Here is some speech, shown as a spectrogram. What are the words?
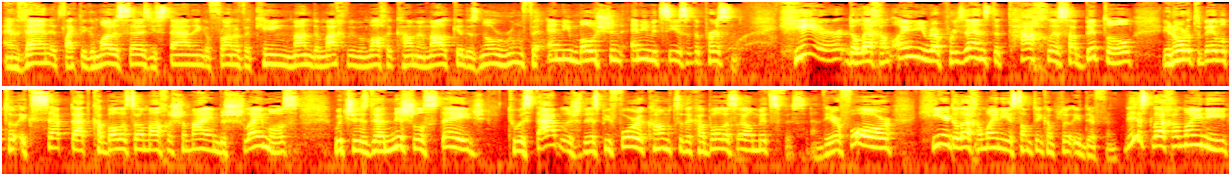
And then it's like the Gemara says, you're standing in front of a king, man malke, there's no room for any motion, any mitzias of the person. Here, the lechem oini represents the tachlis habitul in order to be able to accept that Kabbalas Ol Malchus Shemayim which is the initial stage to establish this before it comes to the Kabbalah El mitzvahs. And therefore, here the Lechamayni is something completely different. This Lechamayni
